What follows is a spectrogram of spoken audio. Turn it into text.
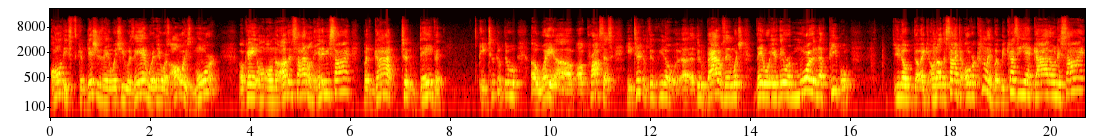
all these conditions in which he was in, where there was always more. Okay, on, on the other side, on the enemy side, but God took David he took them through a way, uh, a process. He took them through, you know, uh, through battles in which they were, they were more than enough people, you know, on the other side to overcome him. But because he had God on his side,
